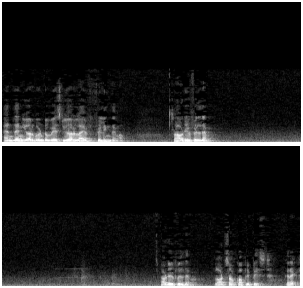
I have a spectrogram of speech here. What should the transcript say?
and then you are going to waste your life filling them up. So how do you fill them? How do you fill them? Lots of copy paste, correct?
